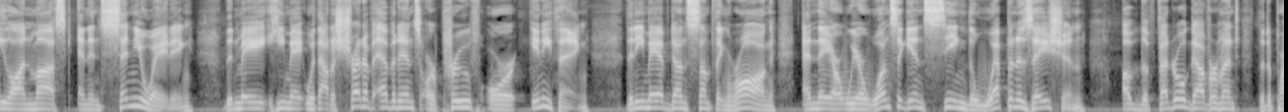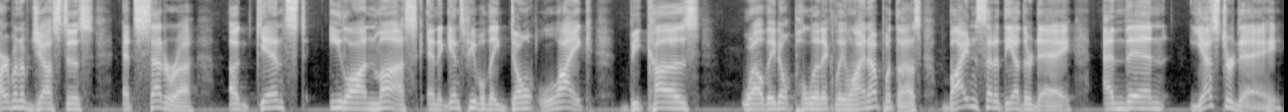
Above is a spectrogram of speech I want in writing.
Elon Musk and insinuating that may he may without a shred of evidence or proof or anything that he may have done something wrong. And they are we are once again seeing the weaponization of the federal government, the Department of Justice, etc against Elon Musk and against people they don't like because well, they don't politically line up with us. Biden said it the other day. And then yesterday,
